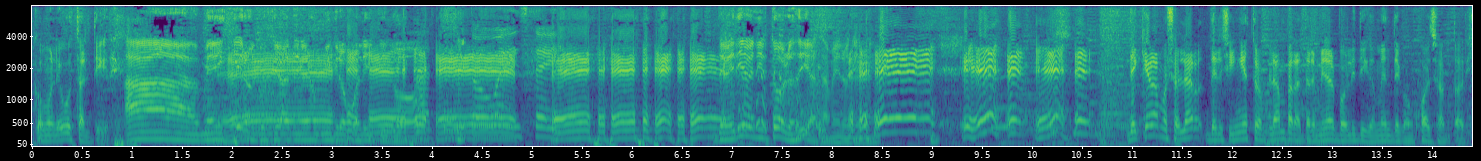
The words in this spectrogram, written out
como le gusta al tigre. Ah, me dijeron que usted iba a tener un micropolítico. Atento, Sí. Weinstein. Debería venir todos los días también. ¿De qué vamos a hablar? Del siniestro plan para terminar políticamente con Juan Sartori.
